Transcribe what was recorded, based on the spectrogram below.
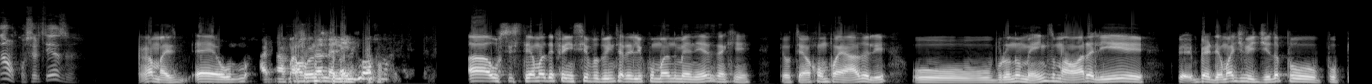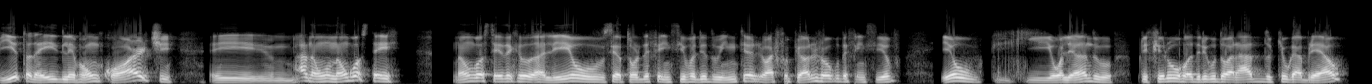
Não, com certeza. Ah, mas é, o, Tá faltando ali. jogo. ah, o sistema defensivo do Inter ali com o Mano Menezes, né, que, que eu tenho acompanhado ali, o, o Bruno Mendes, uma hora ali, per- perdeu uma dividida pro, pro Pita, daí levou um corte, e, ah, não, não gostei, não gostei daquilo ali, o setor defensivo ali do Inter, eu acho que foi o pior jogo defensivo, eu, que, que olhando, prefiro o Rodrigo Dourado do que o Gabriel,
